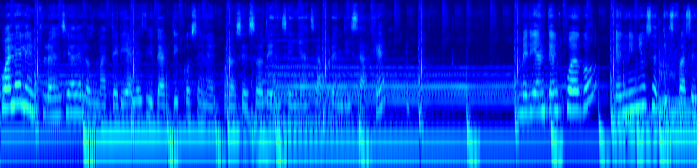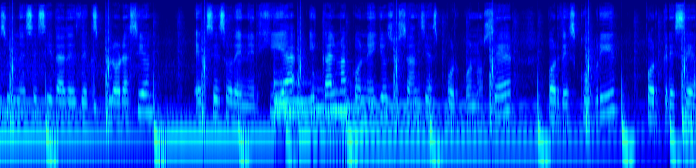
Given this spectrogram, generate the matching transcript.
¿Cuál es la influencia de los materiales didácticos en el proceso de enseñanza-aprendizaje? Mediante el juego, el niño satisface sus necesidades de exploración, exceso de energía y calma con ello sus ansias por conocer, por descubrir, por crecer.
